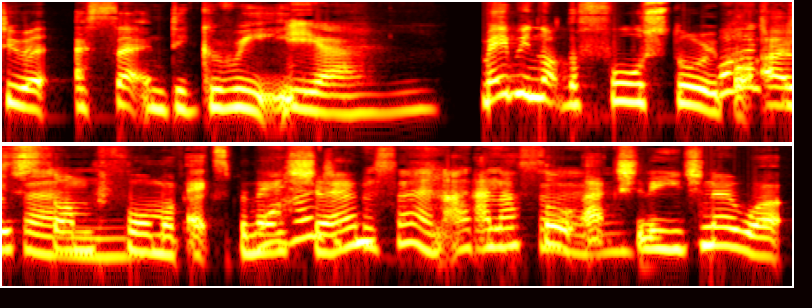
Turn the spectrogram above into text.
to a, a certain degree, yeah. Maybe not the full story, but owe 100%. some form of explanation. 100%. I And I thought, actually, do you know what?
